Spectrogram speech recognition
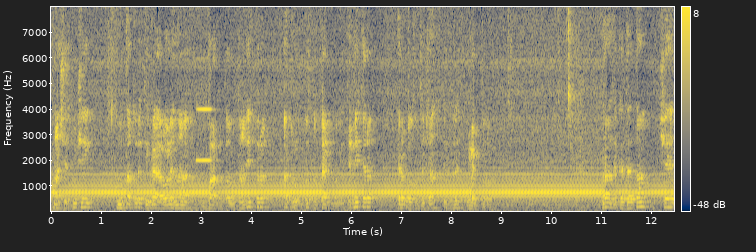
в нашия случай комутаторът играе роля на базата от транзистора, а другото подпели магнитемитера и работната част е колектора. Разликата е там, че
